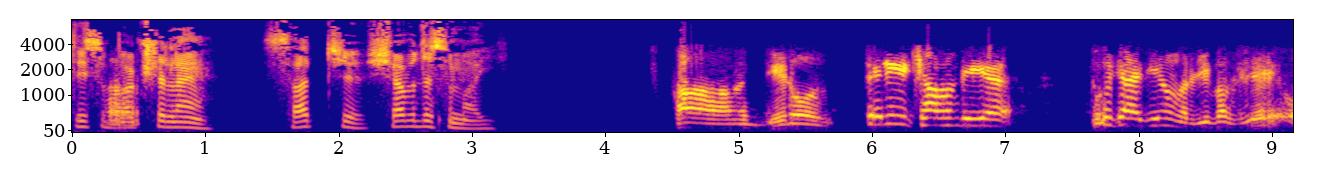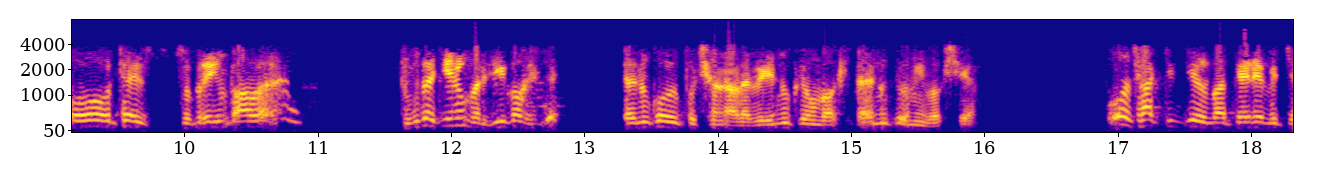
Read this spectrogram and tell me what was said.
ਤਿਸ ਹਾਂ। ਬਖਸ਼ ਲੈ ਸੱਚ ਸ਼ਬਦ ਸਮਾਈ। ਹਾਂ ਜਿਹਨੂੰ ਤੇਰੀ ਇੱਛਾ ਹੁੰਦੀ ਹੈ ਤੂੰ ਚਾਹੇ ਜਿਹਨੂੰ ਮਰਜ਼ੀ ਬਖਸ਼ ਉਹ ਉੱਥੇ ਸੁਪਰੀਮ ਪਾਵਰ ਤੂੰ ਤਾਂ ਜਿਹਨੂੰ ਮਰਜ਼ੀ ਬਖਸ਼ ਦੇ। ਤੈਨੂੰ ਕੋਈ ਪੁੱਛਣ ਵਾਲਾ ਵੀ ਇਹਨੂੰ ਕਿਉਂ ਬਖਸ਼ਦਾ ਇਹਨੂੰ ਕਿਉਂ ਨਹੀਂ ਬਖਸ਼ਿਆ? ਉਹ ਸੱਚ ਜਜ਼ਬਾ ਤੇਰੇ ਵਿੱਚ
